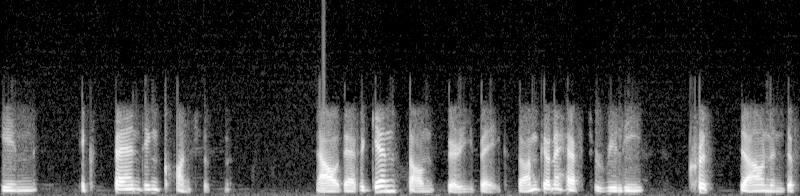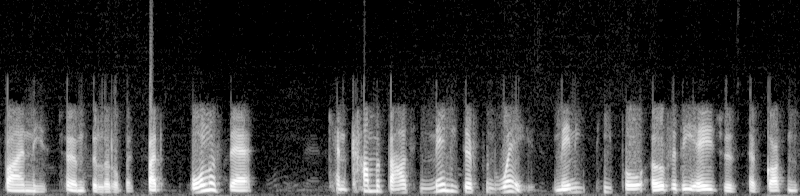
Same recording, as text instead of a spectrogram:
in expanding consciousness. Now, that again sounds very vague, so I'm going to have to really crisp down and define these terms a little bit. But all of that can come about in many different ways. Many people over the ages have gotten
